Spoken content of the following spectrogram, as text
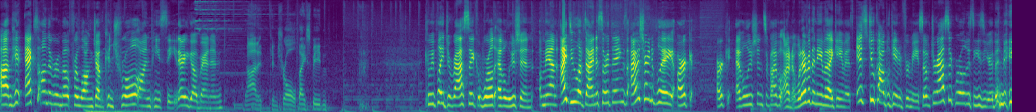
um, hit X on the remote for long jump, control on PC. There you go, Brandon. Got it. Control. Thanks, Speedin. Can we play Jurassic World Evolution? Oh man, I do love dinosaur things. I was trying to play Ark Ark Evolution Survival. I don't know, whatever the name of that game is. It's too complicated for me. So if Jurassic World is easier, then maybe.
